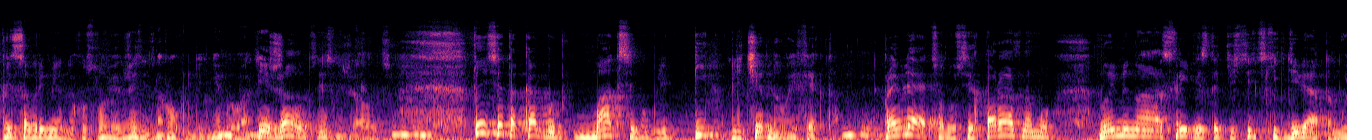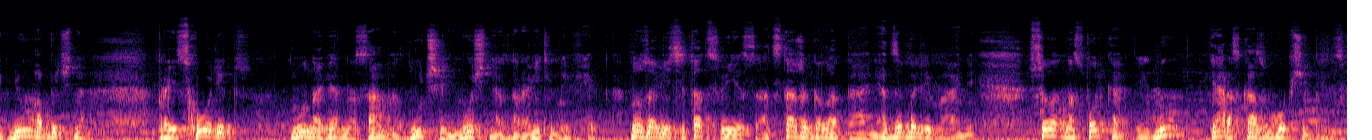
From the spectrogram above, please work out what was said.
при современных условиях жизни здоровых людей не бывает. Есть жалуются, есть не жалуются. То есть это как бы максимум, пик лечебного эффекта. Проявляется он у всех по-разному, но именно среднестатистически к девятому дню обычно происходит ну, наверное, самый лучший, мощный оздоровительный эффект. Но зависит от веса, от стажа голодания, от заболеваний. Все настолько, ну, я рассказываю общий принцип.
